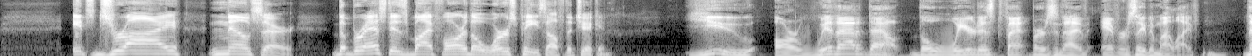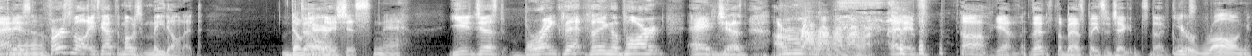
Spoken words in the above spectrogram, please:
It's dry. No, sir. The breast is by far the worst piece off the chicken. You are without a doubt the weirdest fat person I've ever seen in my life. That is, first of all, it's got the most meat on it. Don't care. Delicious. Nah. You just break that thing apart and just and it's oh yeah, that's the best piece of chicken snuff. You're wrong.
